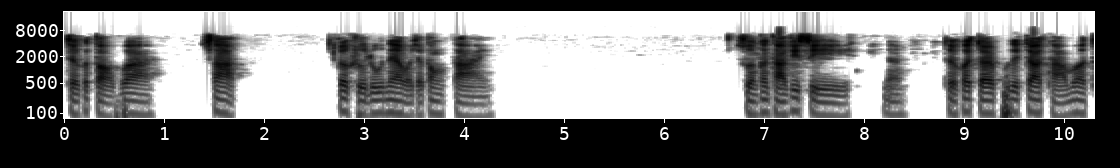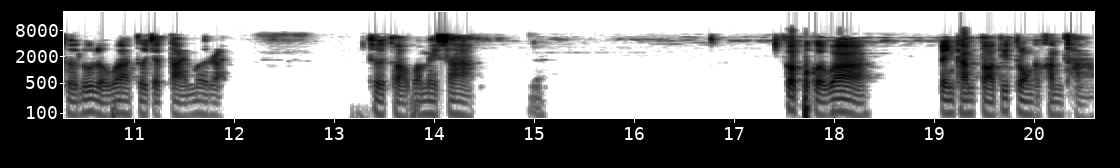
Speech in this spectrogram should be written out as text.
เธอก็ตอบว่า ทราบ ก็คือรู้แน่ว่าจะต้องตาย ส่วนคำถามที่สี่นะเธอเข้าใจพระพุทธเจ้าถามว่า เธอรู้หรือว่าเธอจะตายเมื่อไหร่ เธอตอบว่าไม่ทราบ ก็ปรากฏว่าเป็นคำตอบที่ตรงกับคำถาม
